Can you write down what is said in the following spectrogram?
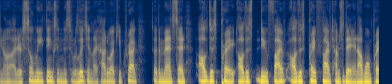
You know, uh, there's so many things in this religion. Like, how do I keep track? So the man said, I'll just pray. I'll just do five. I'll just pray five times a day, and I won't pray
